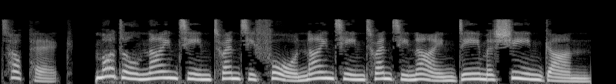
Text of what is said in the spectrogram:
Topic: Model 1924–1929 D machine gun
